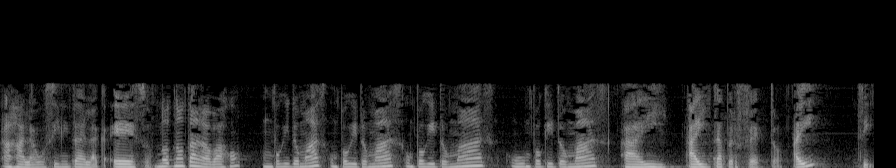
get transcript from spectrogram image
Ajá, la bocinita de la casa. Eso. No, no tan abajo. Un poquito más, un poquito más, un poquito más, un poquito más. Ahí. Ahí está perfecto. ¿Ahí? Sí,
